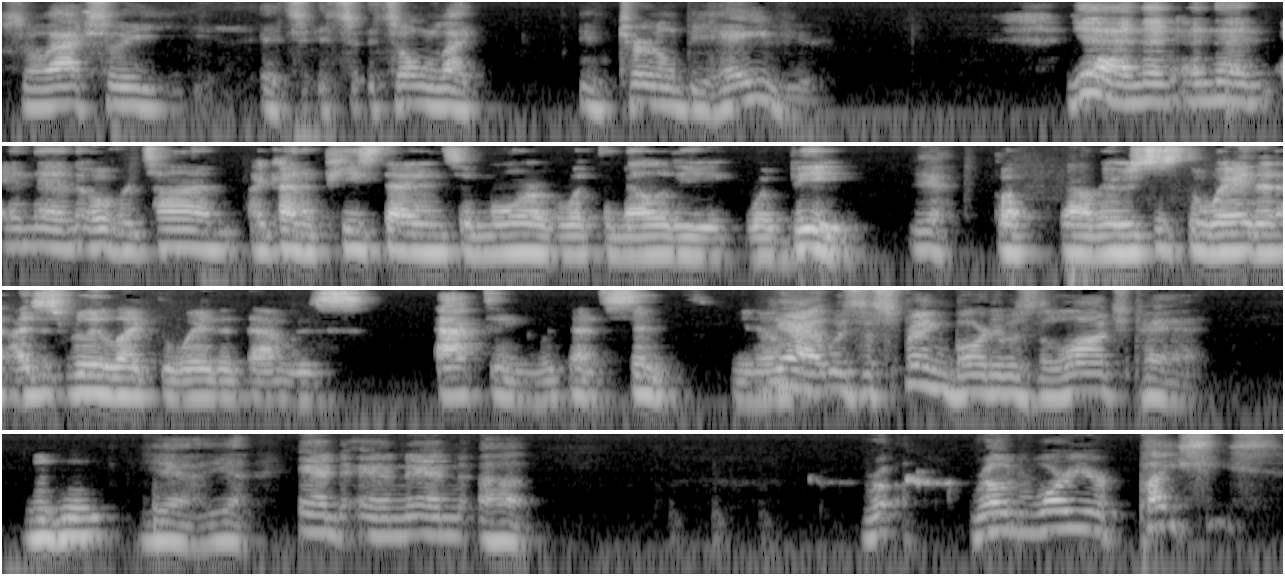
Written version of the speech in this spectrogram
So actually, it's it's its own like internal behavior. Yeah, and then and then and then over time, I kind of pieced that into more of what the melody would be. Yeah. But um, it was just the way that I just really liked the way that that was acting with that synth. You know. Yeah, it was the springboard. It was the launch pad. mm-hmm. Yeah, yeah. And and then uh, Ro- Road Warrior Pisces.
